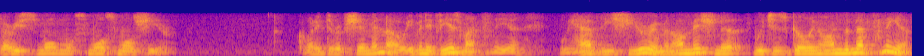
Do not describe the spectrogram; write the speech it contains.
very small, small, small shear. According to Rav Shimon, no. Even if he is matzniya, we have these shiurim in our Mishnah, which is going on the matzniya.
